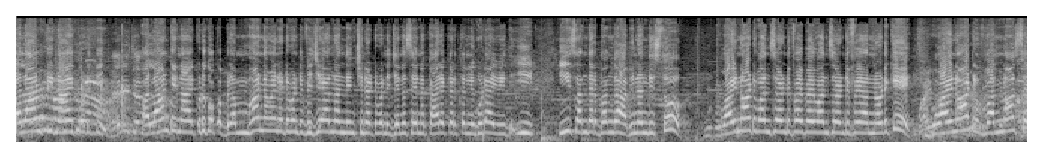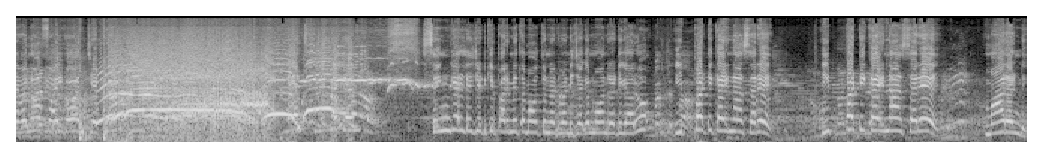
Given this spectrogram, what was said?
అలాంటి నాయకుడికి అలాంటి నాయకుడికి ఒక బ్రహ్మాండమైనటువంటి విజయాన్ని అందించినటువంటి జనసేన కార్యకర్తల్ని కూడా ఈ- ఈ ఈ సందర్భంగా అభినందిస్తూ why not one seventy five by one seventy five అన్నోడికి why not one seven five అని చెప్పి సింగిల్ డిజిట్కి పరిమితం అవుతున్నటువంటి జగన్మోహన్ రెడ్డి గారు ఇప్పటికైనా సరే ఇప్పటికైనా సరే మారండి.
